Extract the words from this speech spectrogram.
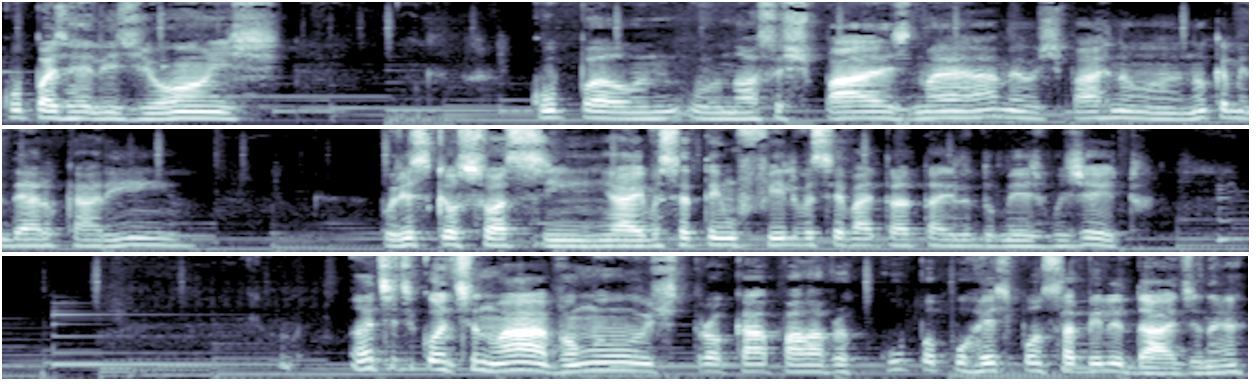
culpa as religiões, culpa os nossos pais, não é? Ah, meus pais não, nunca me deram carinho. Por isso que eu sou assim. E aí você tem um filho, você vai tratar ele do mesmo jeito? Antes de continuar, vamos trocar a palavra culpa por responsabilidade, né?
